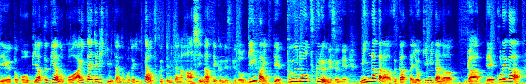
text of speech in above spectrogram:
でいうとこうピアトゥピアのこう相対取引みたいなところで板を作ってみたいな話になっていくんですけど DeFi ってプールを作るんですよね。みんなから預かった預金みたいなのがあってこれが、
